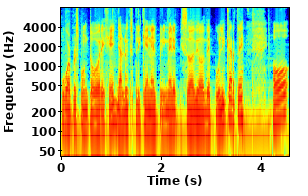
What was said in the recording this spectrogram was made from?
wordpress.org, ya lo expliqué en el primer episodio de Publicarte, o,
